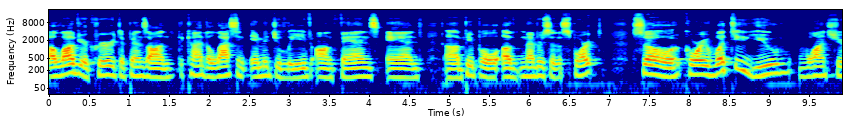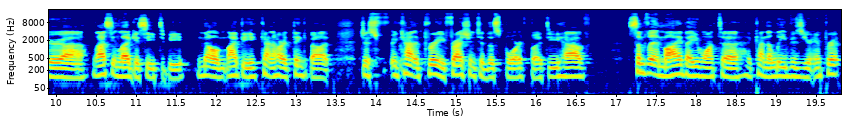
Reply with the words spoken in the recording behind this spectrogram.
a lot of your career depends on the kind of the lasting image you leave on fans and uh, people of members of the sport. So, Corey, what do you want your uh, lasting legacy to be? No, it might be kind of hard to think about, just kind of pretty fresh into the sport, but do you have something in mind that you want to kind of leave as your imprint?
